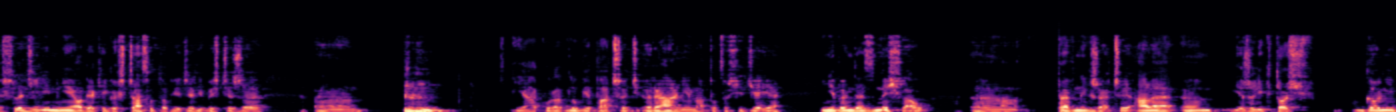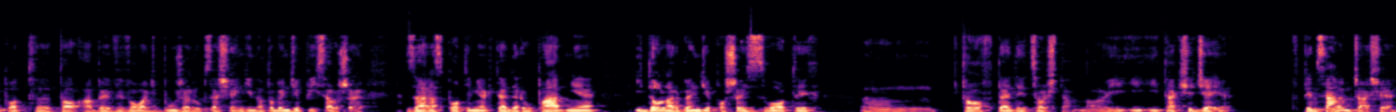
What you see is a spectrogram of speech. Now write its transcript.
śledzili mnie od jakiegoś czasu, to wiedzielibyście, że ja akurat lubię patrzeć realnie na to, co się dzieje i nie będę zmyślał pewnych rzeczy, ale jeżeli ktoś goni pod to, aby wywołać burzę lub zasięgi, no to będzie pisał, że zaraz po tym, jak Tether upadnie i dolar będzie po 6 zł, to wtedy coś tam. No i, i, i tak się dzieje. W tym samym czasie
